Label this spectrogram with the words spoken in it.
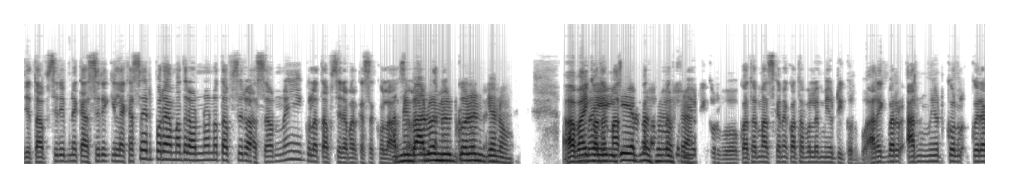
যে তাফসীর ইবনে কাসিরে কি লেখা আছে। এরপরে আমাদের অন্যান্য তাফসীরও আছে। অনেকগুলা তাফসীর আমার কাছে খোলা আছে আপনি। বারবার মিউট করেন কেন? ভাই কথার মাঝখানে সমস্যা। মিউটই করব। কথার মাঝখানে কথা বললে মিউটই করব। আরেকবার আনমিউট কইরা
